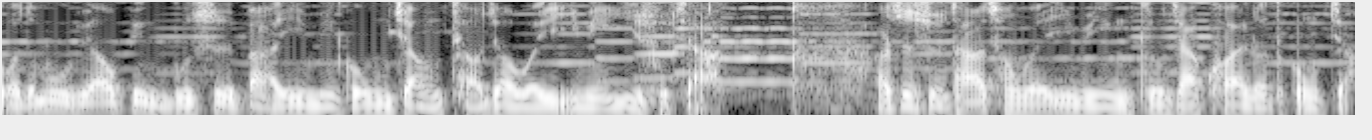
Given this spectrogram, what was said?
我的目标并不是把一名工匠调教为一名艺术家，而是使他成为一名更加快乐的工匠。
